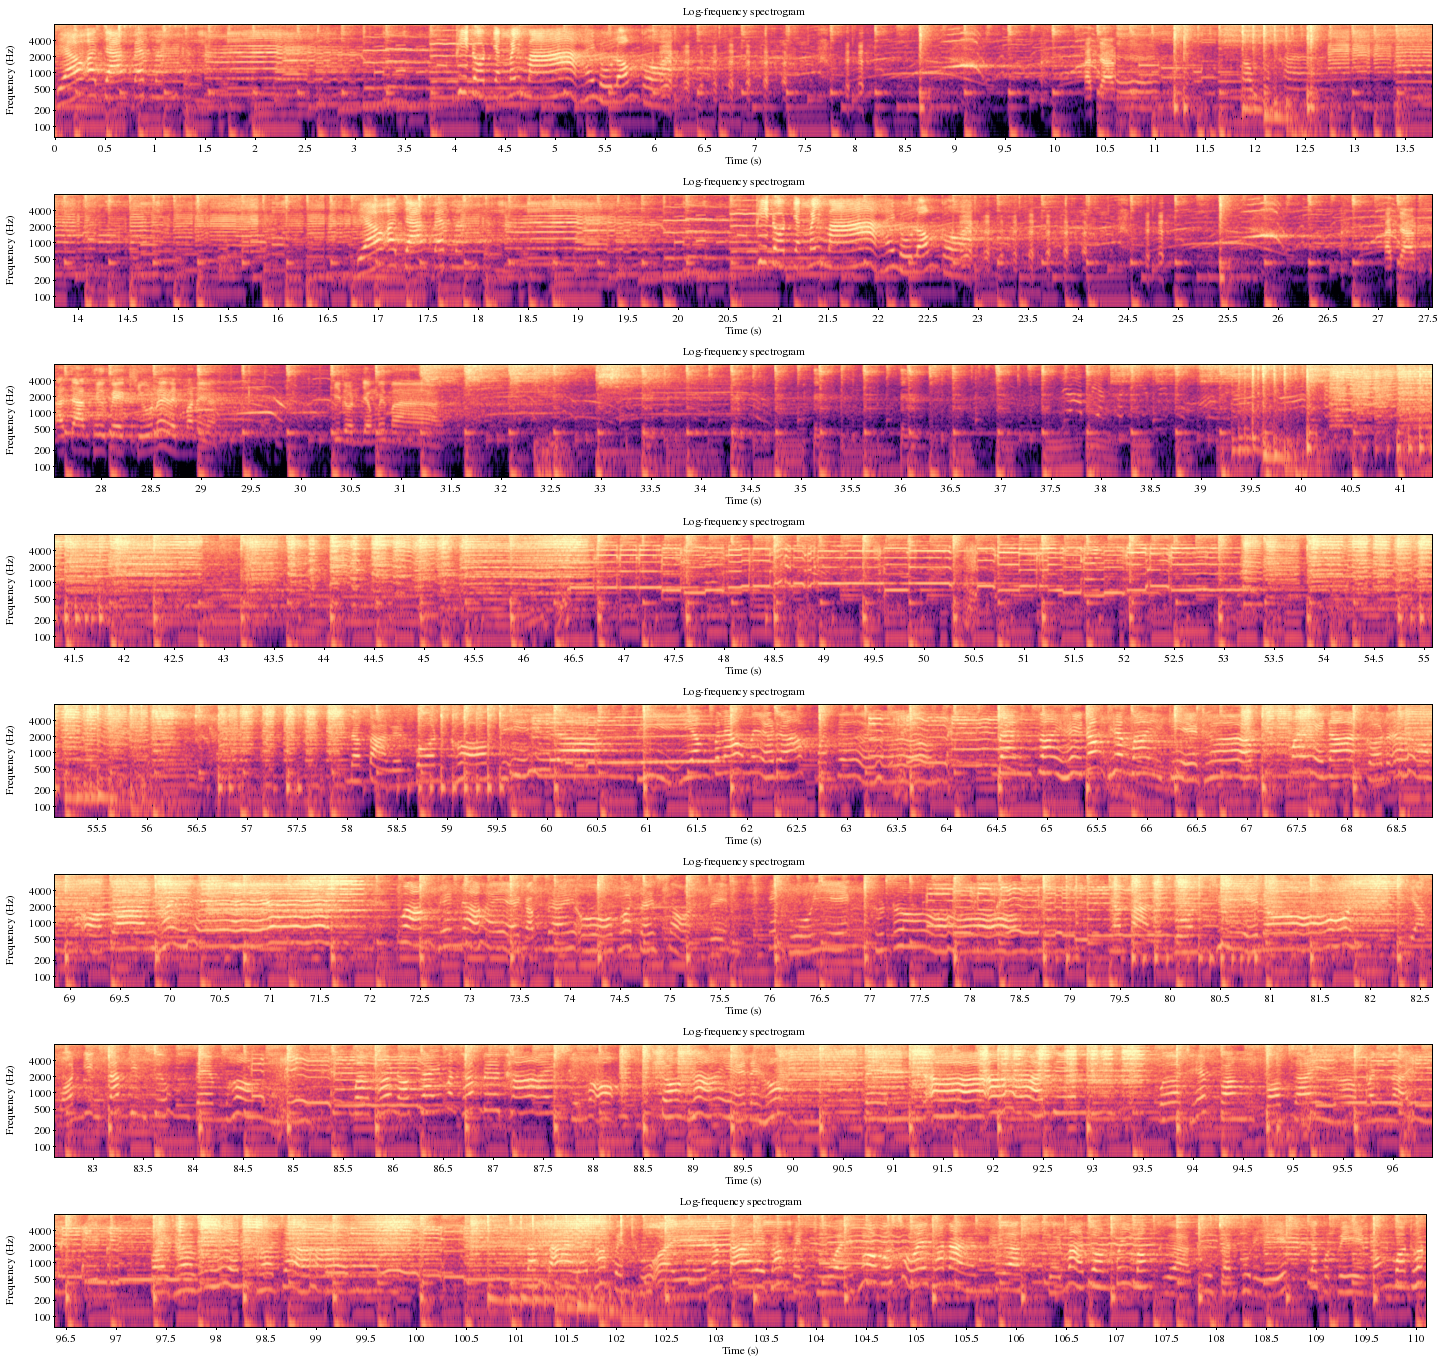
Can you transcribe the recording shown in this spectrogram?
เดี๋ยวอาจารย์แป๊บนึง พี่ดนยังไม่มาให้หนูร้องก่อน อาจารย์ เออขอบคุณค่ะ เดี๋ยวอาจารย์แป๊บนึง พี่ดนยังไม่มาให้หนูร้องก่อน อาจารย์ อาจารย์ถือเบรกคิวเลยเป็นปะเนี่ย พี่ดนยังไม่มา น้ำตาเล่นบน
